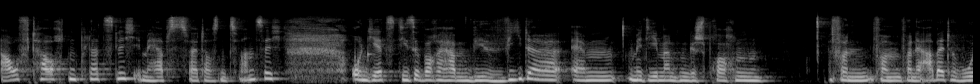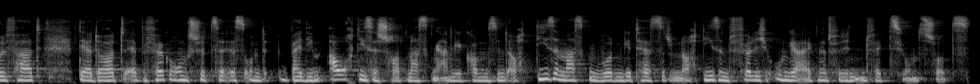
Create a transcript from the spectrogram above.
auftauchten plötzlich im Herbst 2020. Und jetzt diese Woche haben wir wieder ähm, mit jemandem gesprochen, von, von, von der Arbeiterwohlfahrt, der dort äh, Bevölkerungsschützer ist und bei dem auch diese Schrottmasken angekommen sind. Auch diese Masken wurden getestet und auch die sind völlig ungeeignet für den Infektionsschutz.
